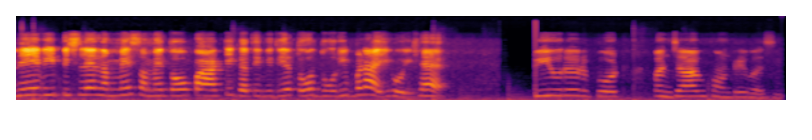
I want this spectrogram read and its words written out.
ਨੇ ਵੀ ਪਿਛਲੇ ਲੰਮੇ ਸਮੇਂ ਤੋਂ ਪਾਰਟੀ ਗਤੀਵਿਧੀਆਂ ਤੋਂ ਦੂਰੀ ਬਣਾਈ ਹੋਈ ਹੈ। Bureau report Punjab controversy.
